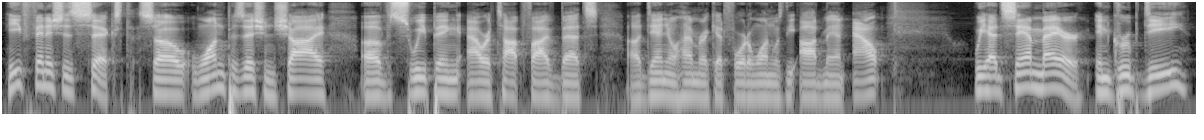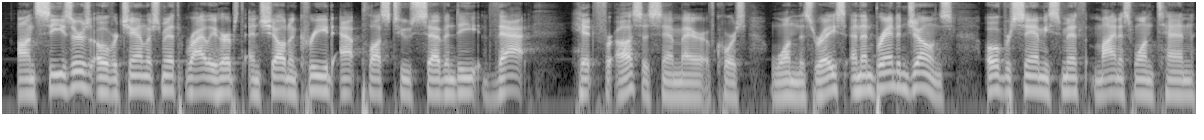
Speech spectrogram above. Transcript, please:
He finishes sixth, so one position shy of sweeping our top five bets. Uh, Daniel Hemric at four to one was the odd man out. We had Sam Mayer in Group D on Caesars over Chandler Smith, Riley Herbst, and Sheldon Creed at plus 270. That hit for us as Sam Mayer, of course, won this race. And then Brandon Jones over Sammy Smith, minus 110,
